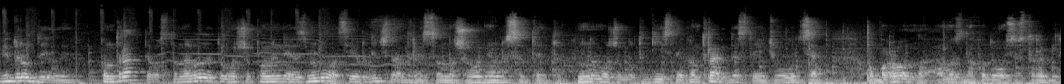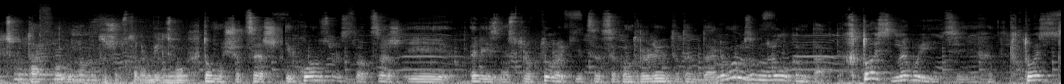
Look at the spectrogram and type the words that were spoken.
відродили контракти, встановили, тому що змінилася юридична адреса нашого університету. Ну, не може бути дійсний контракт, де стоїть вулиця Оборонна, а ми знаходимося в Старобільську. Так повинно бути, щоб Старобільськ був. Тому що це ж і консульство, це ж і різні структури, які це все контролюють і так далі. Ми розуміли контакти. Хтось не боїться їхати, хтось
